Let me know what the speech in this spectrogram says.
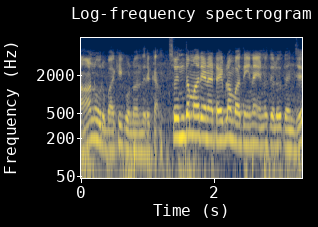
நானூறுபாய்க்கு கொண்டு வந்திருக்கேன். ஸோ இந்த மாதிரியான டைப்லாம் பார்த்தீங்கன்னா எண்ணூற்றி எழுபத்தஞ்சு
